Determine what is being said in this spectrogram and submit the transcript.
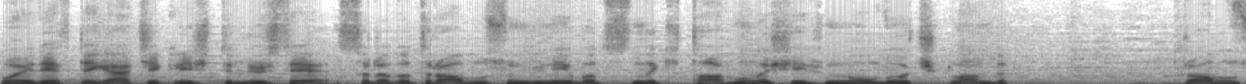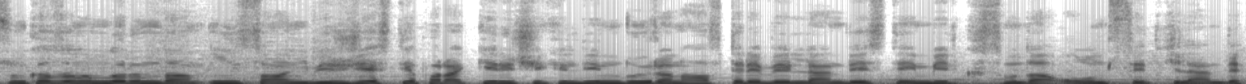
Bu hedef de gerçekleştirilirse sırada Trablus'un güneybatısındaki Tarhuna şehrinin olduğu açıklandı. Trablus'un kazanımlarından insani bir jest yaparak geri çekildiğini duyuran Hafter'e verilen desteğin bir kısmı da olumsuz etkilendi.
